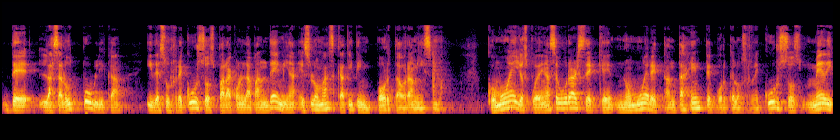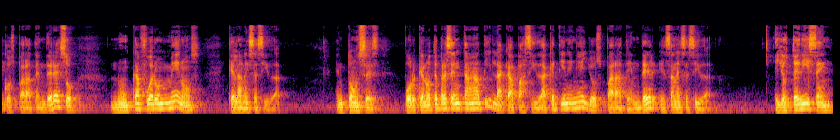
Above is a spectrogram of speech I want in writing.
de la salud pública y de sus recursos para con la pandemia es lo más que a ti te importa ahora mismo. ¿Cómo ellos pueden asegurarse que no muere tanta gente porque los recursos médicos para atender eso nunca fueron menos que la necesidad? Entonces, ¿por qué no te presentan a ti la capacidad que tienen ellos para atender esa necesidad? Ellos te dicen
